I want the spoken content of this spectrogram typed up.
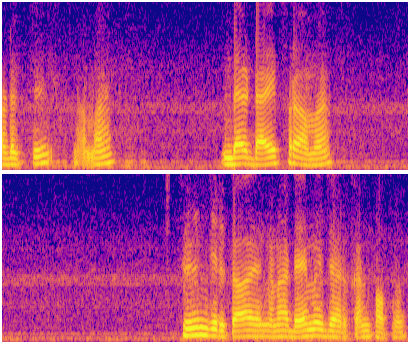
அடுத்து நம்ம இந்த டயஃப்ராமை கிழிஞ்சிருக்கா எங்கன்னா டேமேஜாக இருக்கான்னு பார்ப்போம்.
